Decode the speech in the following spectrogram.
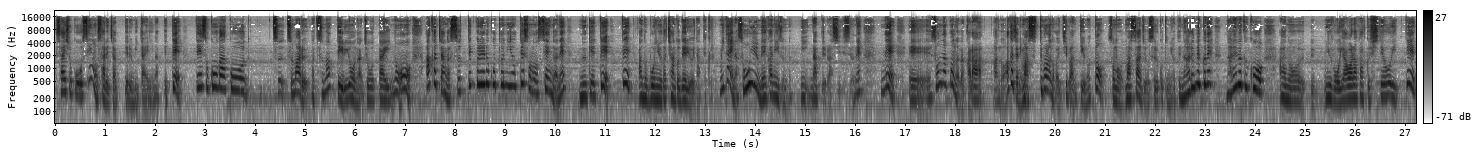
最初こう線をされちゃってるみたいになっててでそこがこう詰まる、まあ、詰まっているような状態のを赤ちゃんが吸ってくれることによってその線がね抜けてであの母乳がちゃんと出るようになってくるみたいなそういうメカニズムになってるらしいですよね。で、えー、そんなこんなだからあの赤ちゃんにまあ吸ってもらうのが一番っていうのとそのマッサージをすることによってなるべくねなるべくこうあの乳房を柔らかくしておいて、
